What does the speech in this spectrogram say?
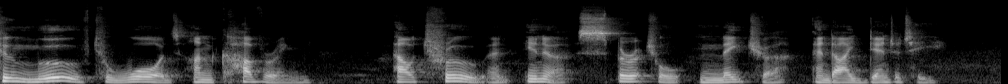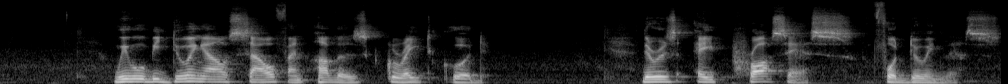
to move towards uncovering our true and inner spiritual nature and identity we will be doing ourselves and others great good. There is a process for doing this.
